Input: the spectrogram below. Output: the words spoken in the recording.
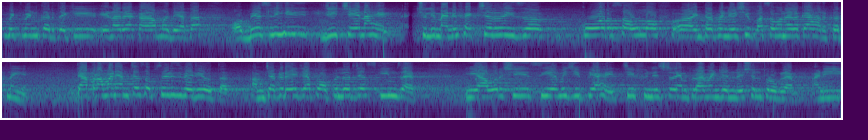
कमिटमेंट करते की येणाऱ्या काळामध्ये आता ऑब्विसली ही जी चेन आहे actually manufacturer is a core soul of entrepreneurship असं म्हणायला काही हरकत नाही आहे त्याप्रमाणे आमच्या सबसिडीज व्हेरी होतात. आमच्याकडे ज्या पॉप्युलर ज्या स्कीम्स आहेत यावर्षी सी एम जी पी आहेत chief minister employment generation programme आणि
